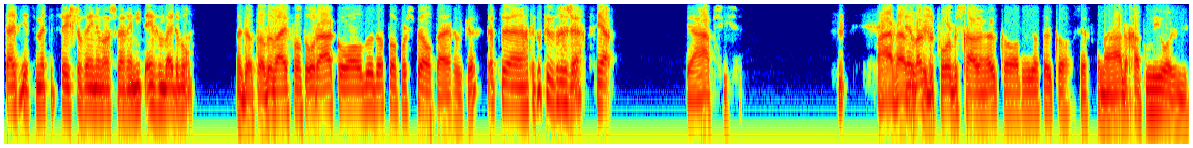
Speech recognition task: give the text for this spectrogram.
tijdrit met de twee Slovenen was waarin niet één van beiden won. Dat hadden wij van het orakel al, dat al voorspeld eigenlijk, hè? Dat had ik op Twitter gezegd, ja. Ja, precies. Maar we hebben ja, in de voorbeschouwing ook al, hadden we dat ook al gezegd. Van, nou, dat gaat hem niet worden nu.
